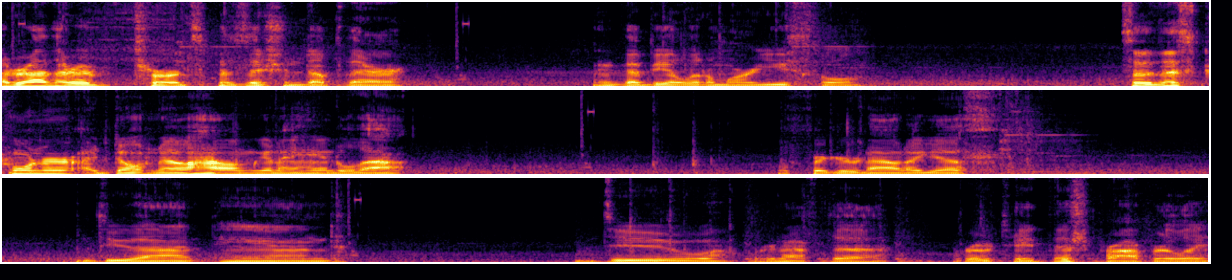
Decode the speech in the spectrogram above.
I'd rather have turrets positioned up there. I think that'd be a little more useful. So this corner, I don't know how I'm going to handle that. We'll figure it out, I guess. Do that, and do... We're going to have to rotate this properly.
